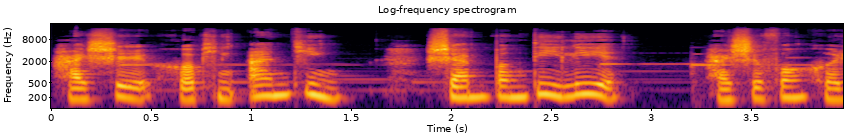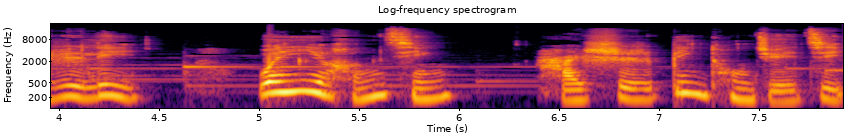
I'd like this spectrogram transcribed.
还是和平安定？山崩地裂，还是风和日丽？瘟疫横行，还是病痛绝迹？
